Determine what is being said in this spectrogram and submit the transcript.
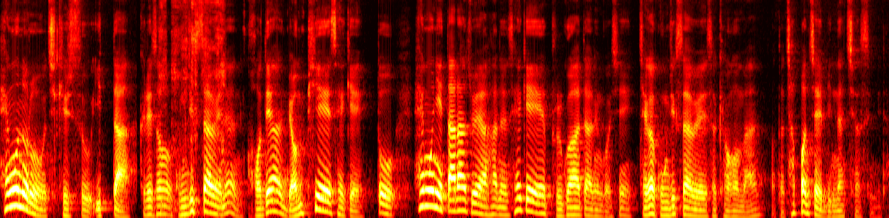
행운으로 지킬 수 있다. 그래서 공직사회는 거대한 면피의 세계 또 행운이 따라줘야 하는 세계에 불과하다는 것이 제가 공직사회에서 경험한 어떤 첫 번째 민낯이었습니다.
